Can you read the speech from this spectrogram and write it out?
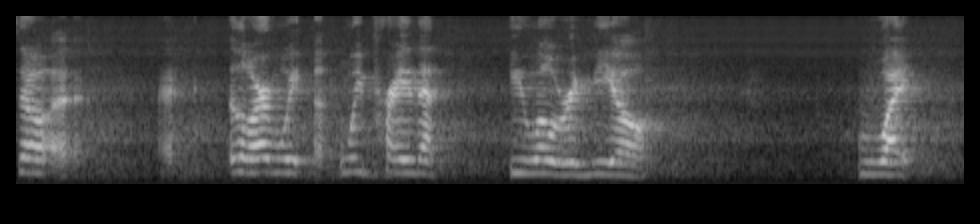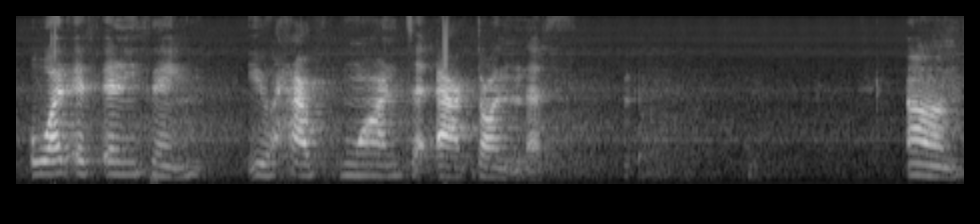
So, uh, uh, Lord, we uh, we pray that you will reveal what what if anything you have wanted to act on this. Um,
